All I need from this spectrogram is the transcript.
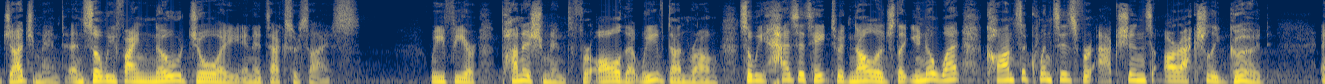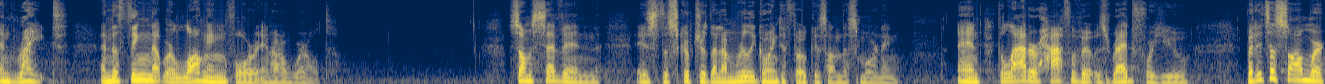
judgment, and so we find no joy in its exercise. We fear punishment for all that we've done wrong. So we hesitate to acknowledge that, you know what? Consequences for actions are actually good and right and the thing that we're longing for in our world. Psalm 7 is the scripture that I'm really going to focus on this morning. And the latter half of it was read for you. But it's a psalm where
